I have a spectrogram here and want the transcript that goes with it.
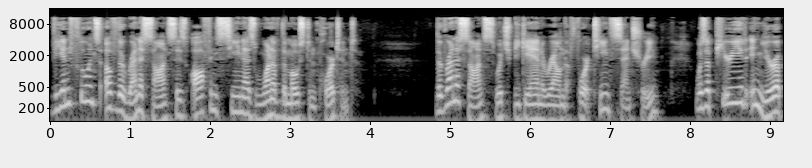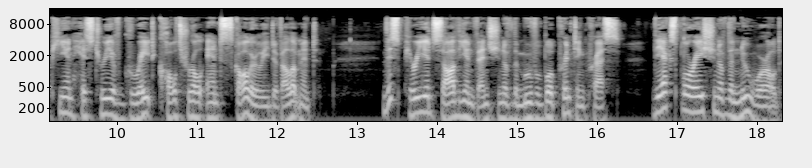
the influence of the Renaissance is often seen as one of the most important. The Renaissance, which began around the 14th century, was a period in European history of great cultural and scholarly development. This period saw the invention of the movable printing press, the exploration of the New World,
